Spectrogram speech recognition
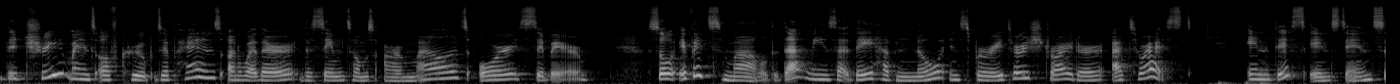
The treatment of croup depends on whether the symptoms are mild or severe. So if it's mild, that means that they have no inspiratory stridor at rest. In this instance,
